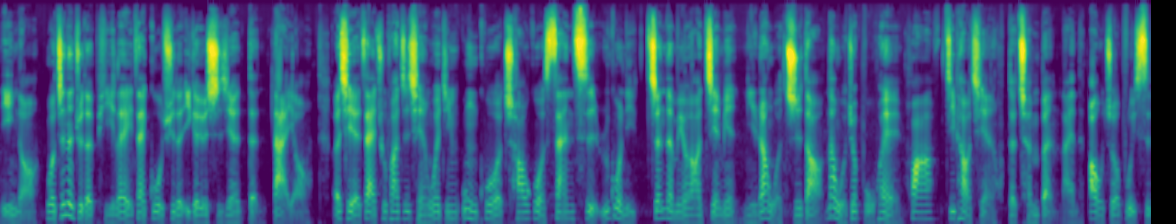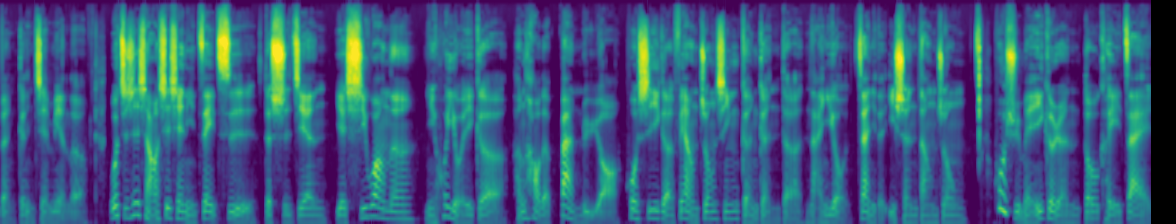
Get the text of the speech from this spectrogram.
应哦。我真的觉得疲累，在过去的一个月时间的等待哦。而且在出发之前，我已经问过超过三次，如果你真的没有要见面，你让我知道，那我就不会花机票钱的成本来澳洲布里斯本跟你见面了。我只是想要谢谢你这一次的时间，也希望呢，你会有一个很。很好的伴侣哦，或是一个非常忠心耿耿的男友，在你的一生当中，或许每一个人都可以在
